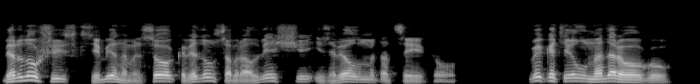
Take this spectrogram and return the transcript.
Вернувшись к себе на мысок, ведун собрал вещи и завел мотоцикл. Выкатил на дорогу.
